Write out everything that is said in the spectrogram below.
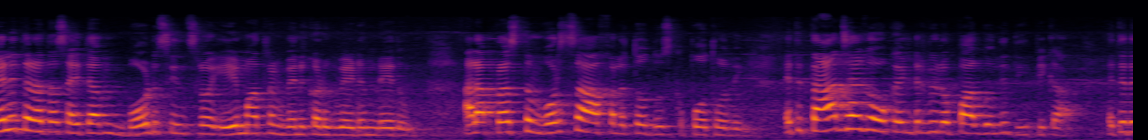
పెళ్ళి తర్వాత సైతం బోర్డు సీన్స్లో ఏమాత్రం వెనుకడుగు వేయడం లేదు. అలా ప్రస్తుతం వరుస ఆఫర్లతో దూసుకుపోతుంది. అయితే తాజాగా ఒక ఇంటర్వ్యూలో పాల్గొంది దీపిక. అయితే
